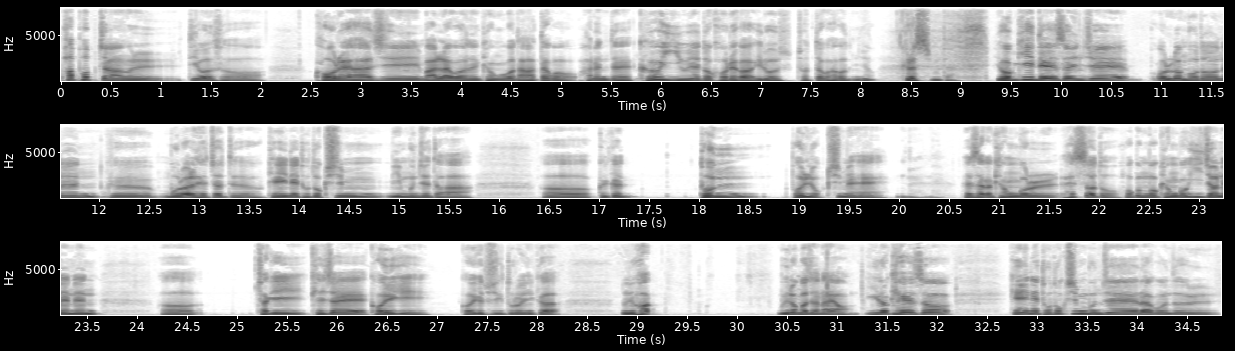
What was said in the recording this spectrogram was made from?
팝업장을 띄워서 거래하지 말라고 하는 경고가 나왔다고 하는데 그 이후에도 거래가 이루어졌다고 하거든요. 그렇습니다. 여기에 대해서 이제 언론 보도는 그 모랄 해저드 개인의 도덕심이 문제다. 어 그러니까 돈 벌 욕심에 네, 네. 회사가 경고를 했어도 혹은 뭐 경고 이전에는 어 자기 계좌에 거액이 거액의 주식이 들어오니까 눈이 확뭐 이런 거잖아요. 이렇게 네. 해서 개인의 도덕심 문제라고 늘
